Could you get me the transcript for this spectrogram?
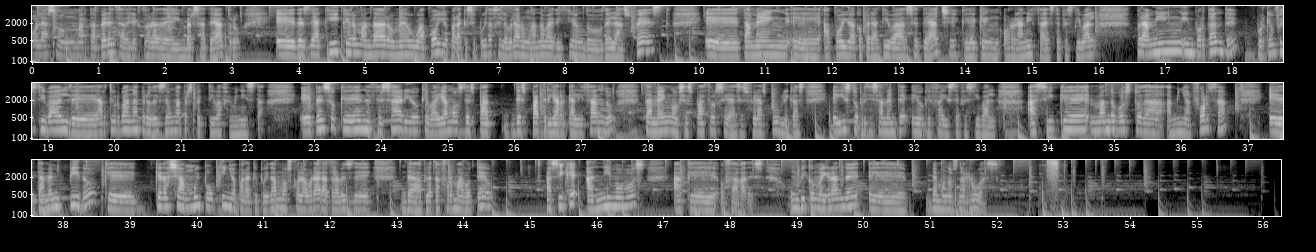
Ola, son Marta Pérez, a directora de Inversa Teatro. Eh, desde aquí quero mandar o meu apoio para que se poida celebrar unha nova edición do Delas Fest Eh, tamén eh, apoio a cooperativa 7H, que é quen organiza este festival. Para min importante, porque é un festival de arte urbana, pero desde unha perspectiva feminista. Eh, penso que é necesario que vayamos despa despatriarcalizando tamén os espazos e as esferas públicas, e isto precisamente é o que fai este festival. Así que mando vos toda a miña forza, eh, tamén pido que queda xa moi pouquiño para que poidamos colaborar a través de, da plataforma Goteo, Así que anímovos a que o fagades. Un bico moi grande e eh, vémonos nas rúas.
